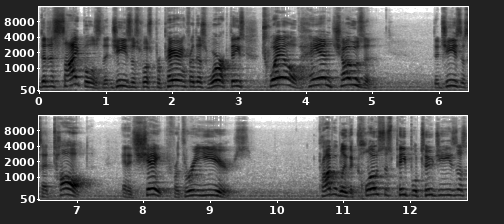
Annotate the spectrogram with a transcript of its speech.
the disciples that Jesus was preparing for this work, these 12 hand chosen that Jesus had taught and had shaped for three years. Probably the closest people to Jesus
